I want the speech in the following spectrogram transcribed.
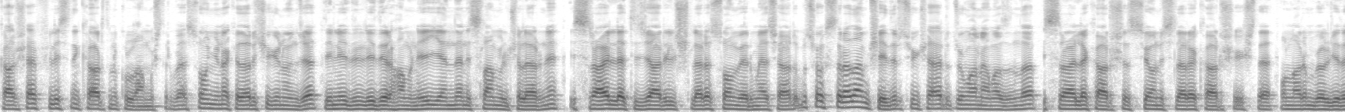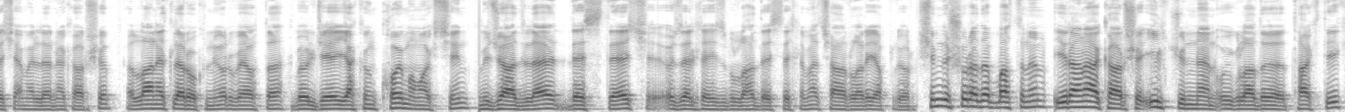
karşı, hep Filistin kartını kullanmıştır. Ve son güne kadar iki gün önce dini lider Hamenei yeniden İslam ülkelerini İsrail'le ticari ilişkilere son vermeye çağırdı. Bu çok sıradan bir şeydir. Çünkü her cuma namazında İsrail'e karşı, Siyonistlere karşı işte onların bölgedeki emellerine karşı lanetler okunuyor veyahut da bölgeye yakın koymamak için mücadele mücadele, destek, özellikle Hizbullah'ı destekleme çağrıları yapılıyor. Şimdi şurada Batı'nın İran'a karşı ilk günden uyguladığı taktik,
